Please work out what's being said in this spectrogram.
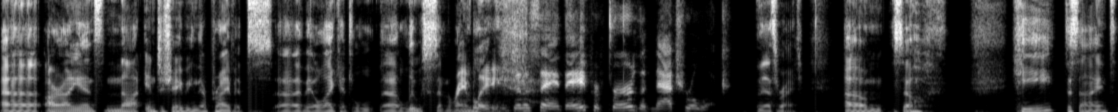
Uh, our audience not into shaving their privates. Uh, they like it uh, loose and rambly. I'm gonna say they prefer the natural look. That's right. Um, so he decides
